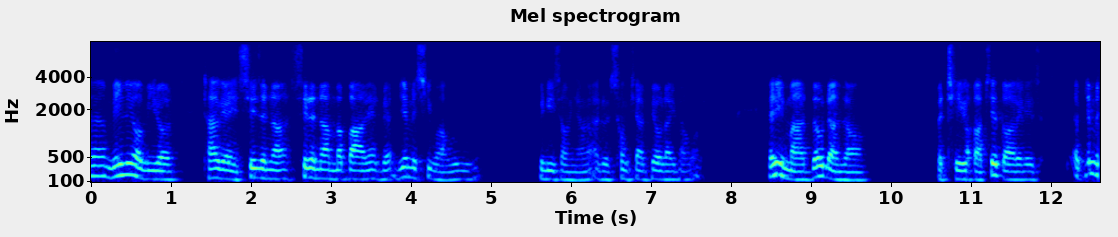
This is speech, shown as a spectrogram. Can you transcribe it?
အဲမေးလျော့ပြီးတော့ထားခဲ့ရင်စေတနာစေတနာမပါတဲ့အတွက်အပြစ်မရှိပါဘူး ဝိနည်းဆောင်ရဟန်းကအဲ့လိုဆုံးဖြတ်ပြောလိုက်တော့ဗောလေအဲ့ဒီမှာသုဒ္ဓဆောင်မထေကဘာဖြစ်သွားလဲအပြစ်မ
